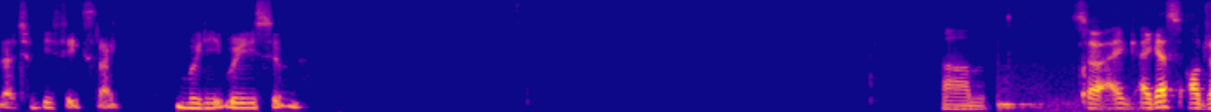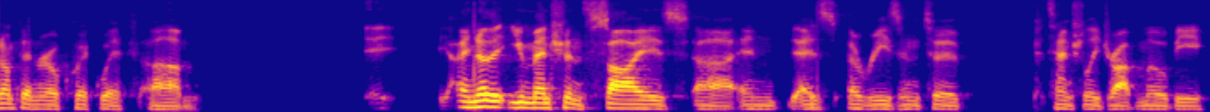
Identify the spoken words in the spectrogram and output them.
that should be fixed like really, really soon. Um, so I, I guess I'll jump in real quick with um, I know that you mentioned size uh, and as a reason to potentially drop Moby.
